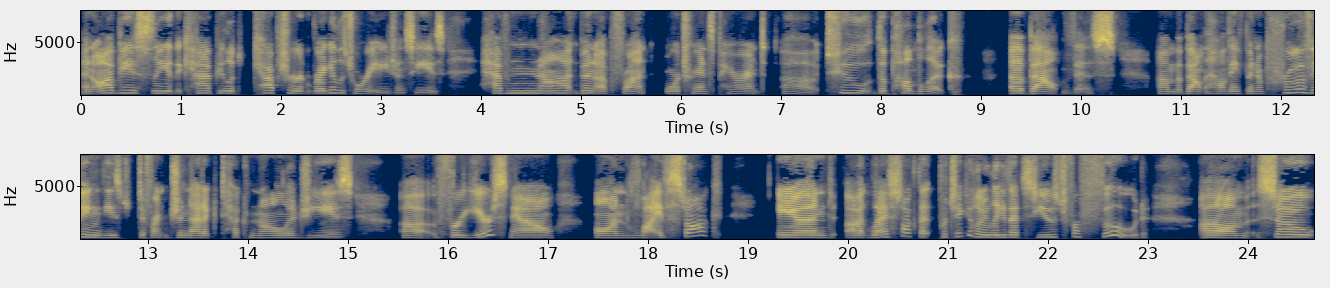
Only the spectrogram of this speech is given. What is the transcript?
and obviously the capula captured regulatory agencies have not been upfront or transparent uh, to the public about this, um, about how they've been approving these different genetic technologies uh, for years now on livestock and uh, livestock that particularly that's used for food. Um, so,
